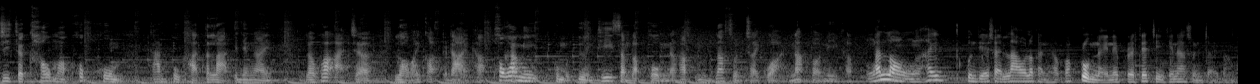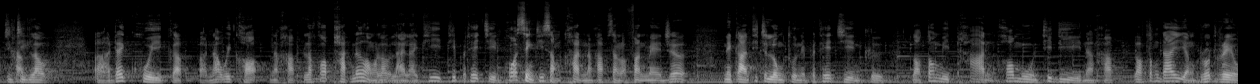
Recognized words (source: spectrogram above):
ที่จะเข้ามาควบคุมการผูกขาดตลาดเป็นยังไง เราก็อาจจะรอไว้ก่อนก็ได้ครับ เพราะว่ามีกลุ่มอื่นๆที่สำหรับผมนะครับน่าสนใจกว่าณตอนนี้ครับ งั้นลองให้คุณเตียชัยเล่าแล้วกันครับว่ากลุ่มไหนในประเทศจีนที่น่าสนใจบ้าง จริงๆ เราเอ่อได้คุยกับเอ่อนักวิเคราะห์นะครับแล้วก็พาร์ทเนอร์ของเราหลาย ๆ ที่ที่ประเทศจีน เพราะว่าสิ่งที่สำคัญนะครับสำหรับฟัน d m มเจอร์ในการที่จะลงทุนในประเทศจีน คือ เราต้องมีฐานข้อมูลที่ดีนะครับเราต้องได้อย่างรวดเร็ว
